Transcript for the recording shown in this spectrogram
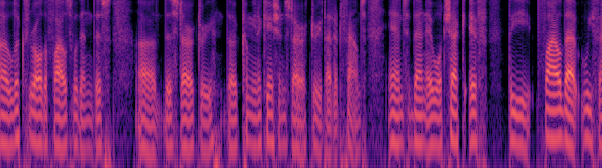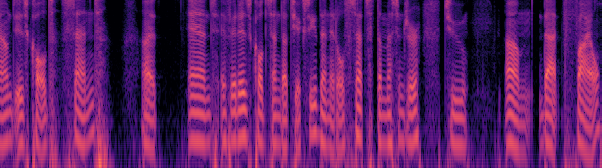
uh, look through all the files within this uh, this directory, the communications directory that it found, and then it will check if the file that we found is called send, uh, and if it is called send.txt, then it'll set the messenger to um, that file,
